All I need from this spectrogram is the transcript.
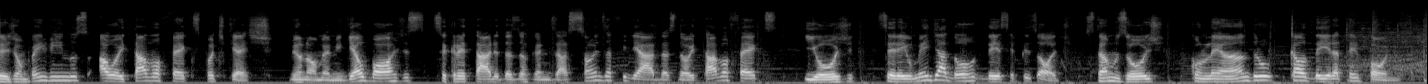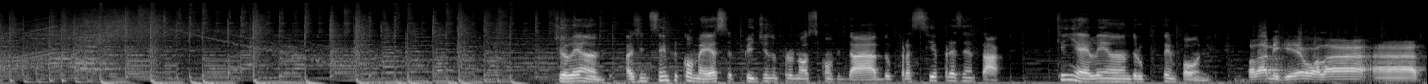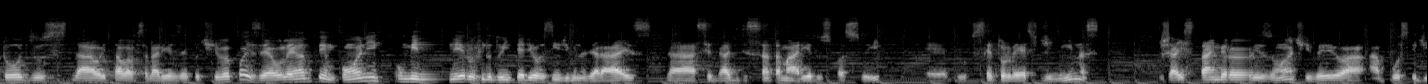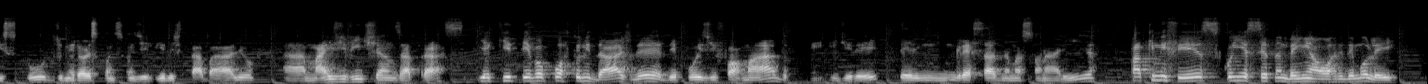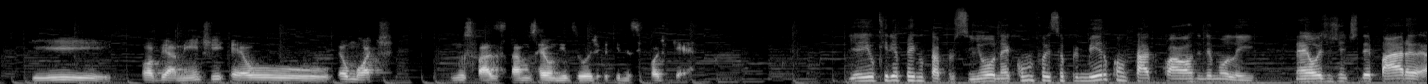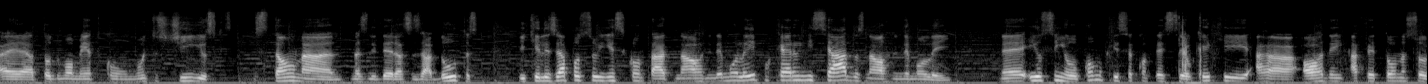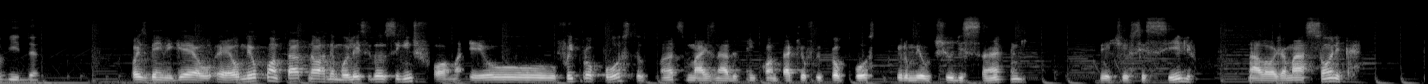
Sejam bem-vindos ao oitavo OFEX Podcast. Meu nome é Miguel Borges, secretário das organizações afiliadas da oitava OFEX, e hoje serei o mediador desse episódio. Estamos hoje com Leandro Caldeira Tempone. Tio Leandro, a gente sempre começa pedindo para o nosso convidado para se apresentar. Quem é Leandro Tempone? Olá, Miguel. Olá a todos da oitava Oficialaria Executiva. Pois é, o Leandro Tempone, um mineiro vindo do interiorzinho de Minas Gerais, da cidade de Santa Maria do Suaçuí, é, do centro-leste de Minas, já está em Belo Horizonte, veio à, busca de estudo, de melhores condições de vida, de trabalho, há mais de 20 anos atrás. E aqui teve a oportunidade, né, depois de formado em Direito, ter ingressado na maçonaria, fato que me fez conhecer também a Ordem de Molay, que obviamente é o, é o mote que nos faz estarmos reunidos hoje aqui nesse podcast. E aí eu queria perguntar para o senhor, né, como foi seu primeiro contato com a Ordem de Molay? Né, hoje a gente depara é, a todo momento com muitos tios que estão na, nas lideranças adultas e que eles já possuíam esse contato na Ordem de Molay porque eram iniciados na Ordem de Né? E o senhor, como que isso aconteceu? O que, que a ordem afetou na sua vida? Pois bem, Miguel, é, o meu contato na Ordem Molei se deu da seguinte forma. Eu fui proposto, antes de mais nada, tem que contar que eu fui proposto pelo meu tio de sangue, meu tio Cecílio, na loja maçônica,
